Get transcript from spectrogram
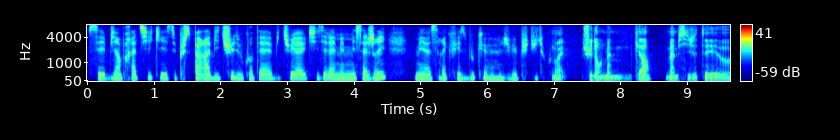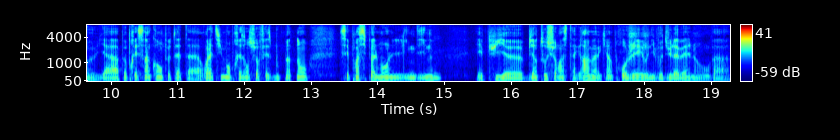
c'est bien pratique et c'est plus par habitude ou quand tu es habitué à utiliser la même messagerie. Mais euh, c'est vrai que Facebook, j'y vais plus du tout. Ouais. Je suis dans le même cas, même si j'étais il y a à peu près 5 ans peut-être relativement présent sur Facebook. Maintenant, c'est principalement LinkedIn. Mm. Et puis bientôt sur Instagram avec un projet au niveau du label. On va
